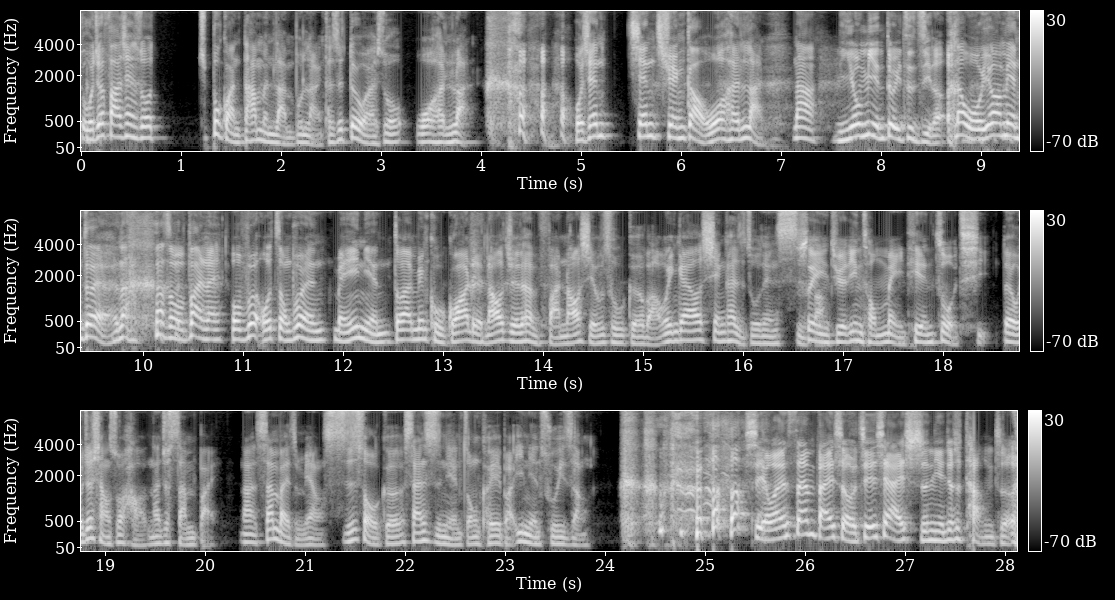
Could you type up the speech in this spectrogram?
我就发现说。就不管他们懒不懒，可是对我来说，我很懒。我先 先宣告，我很懒。那你又面对自己了，那我又要面对了，那 那怎么办呢？我不，我总不能每一年都在那边苦瓜脸，然后觉得很烦，然后写不出歌吧？我应该要先开始做这件事。所以你决定从每天做起。对，我就想说，好，那就三百。那三百怎么样？十首歌，三十年总可以吧？一年出一张，写完三百首，接下来十年就是躺着。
